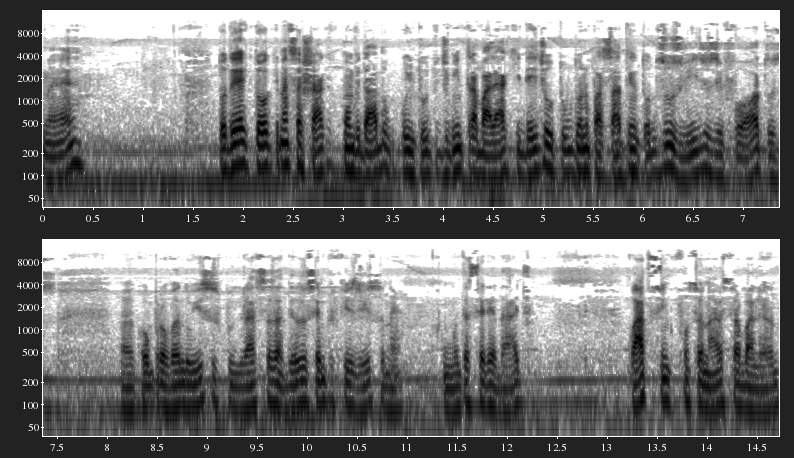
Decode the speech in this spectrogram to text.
né? Estou aqui nessa chácara convidado com o intuito de vir trabalhar aqui desde outubro do ano passado. Tenho todos os vídeos e fotos uh, comprovando isso, porque graças a Deus eu sempre fiz isso, né? Com muita seriedade. Quatro, cinco funcionários trabalhando,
